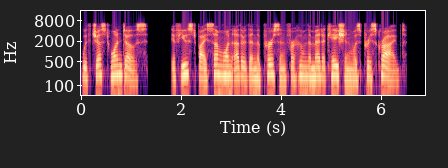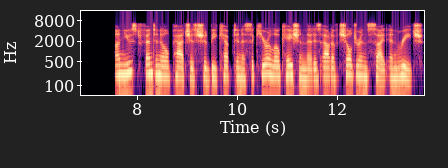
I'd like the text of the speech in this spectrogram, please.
with just one dose, if used by someone other than the person for whom the medication was prescribed. Unused fentanyl patches should be kept in a secure location that is out of children's sight and reach,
